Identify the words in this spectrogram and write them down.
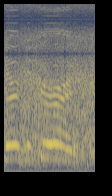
there's a current.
